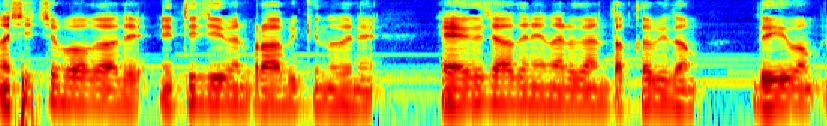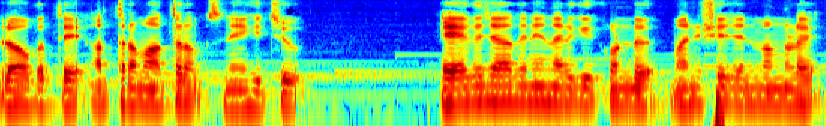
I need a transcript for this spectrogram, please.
നശിച്ചു പോകാതെ നിത്യജീവൻ പ്രാപിക്കുന്നതിന് ഏകജാതനെ നൽകാൻ തക്കവിധം ദൈവം ലോകത്തെ അത്രമാത്രം സ്നേഹിച്ചു. ഏകജാതനെ നൽകിക്കൊണ്ട് മനുഷ്യജന്മങ്ങളെ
